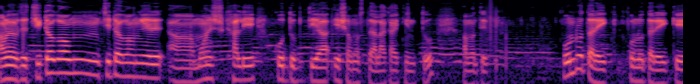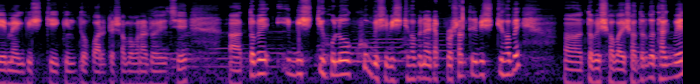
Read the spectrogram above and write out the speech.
আমরা হচ্ছে চিটাগং চিটাগংয়ের মহেশখালী কুতুবদিয়া এই সমস্ত এলাকায় কিন্তু আমাদের পনেরো তারিখ, পনেরো তারিখে মেঘ বৃষ্টি কিন্তু হওয়ার একটা সম্ভাবনা রয়েছে। তবে এই বৃষ্টি হলেও খুব বেশি বৃষ্টি হবে না, এটা প্রশান্তের বৃষ্টি হবে। তবে সবাই সতর্ক থাকবেন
